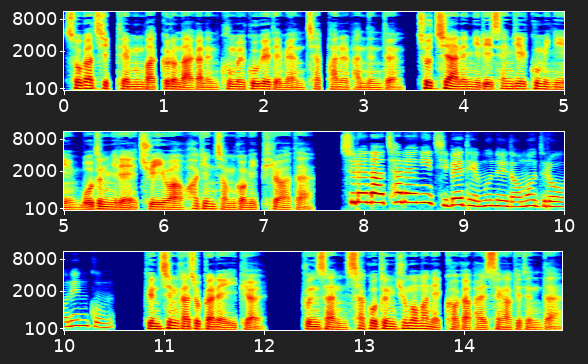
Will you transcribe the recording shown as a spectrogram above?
소가 집 대문 밖으로 나가는 꿈을 꾸게 되면 재판을 받는 등 좋지 않은 일이 생길 꿈이니 모든 일에 주의와 확인 점검이 필요하다. 수레나 차량이 집의 대문을 넘어 들어오는 꿈. 근친 가족 간의 이별, 분산, 사고 등 흉엄한 액화가 발생하게 된다.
